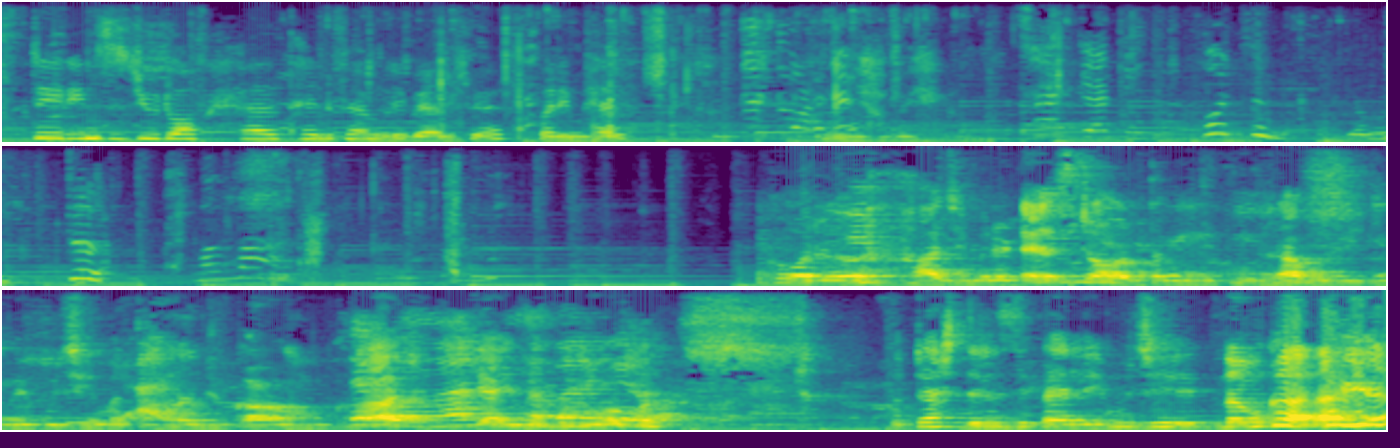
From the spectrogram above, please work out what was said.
State Institute of Health and Family Welfare Parimahal यहाँ पे। और आज है मेरा टेस्ट और तबीयत इतनी खराब हो गई कि मैं पूछिए मत इतना जुकाम, बुखार, क्या ही मैं बोलूँ अब। तो टेस्ट देने से पहले मुझे इतना बुखार आ गया।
